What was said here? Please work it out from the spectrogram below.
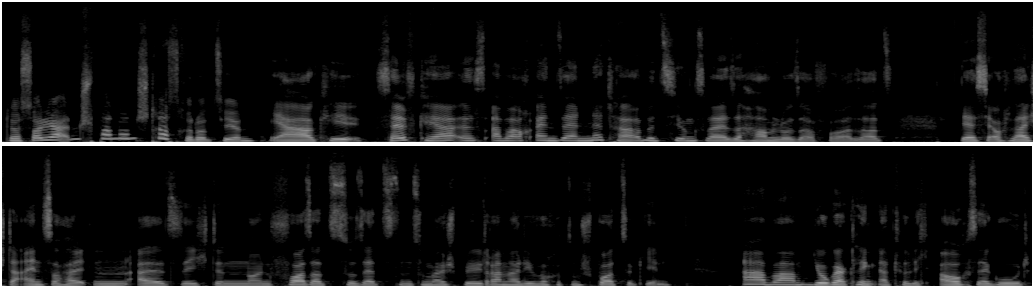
das soll ja entspannen und Stress reduzieren. Ja, okay. Self-Care ist aber auch ein sehr netter bzw. harmloser Vorsatz der ist ja auch leichter einzuhalten, als sich den neuen Vorsatz zu setzen, zum Beispiel dreimal die Woche zum Sport zu gehen. Aber Yoga klingt natürlich auch sehr gut.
